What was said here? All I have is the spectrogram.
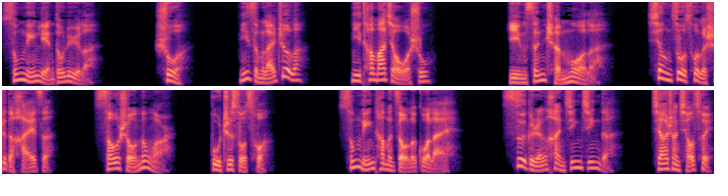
松林脸都绿了，说：“你怎么来这了？”你他妈叫我叔！尹森沉默了，像做错了事的孩子，搔首弄耳，不知所措。松林他们走了过来，四个人汗津津的，加上憔悴，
